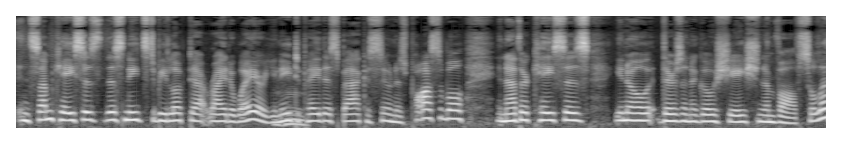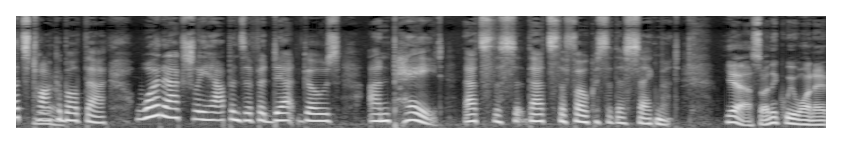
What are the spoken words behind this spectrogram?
In some cases, this needs to be looked at right away, or you need to mm-hmm. pay this back as soon as possible. In other cases, you know, there's a negotiation involved. So let's talk Yeah. about that. What actually happens if a debt goes unpaid? That's the that's the focus of this segment. Yeah, so I think we want to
